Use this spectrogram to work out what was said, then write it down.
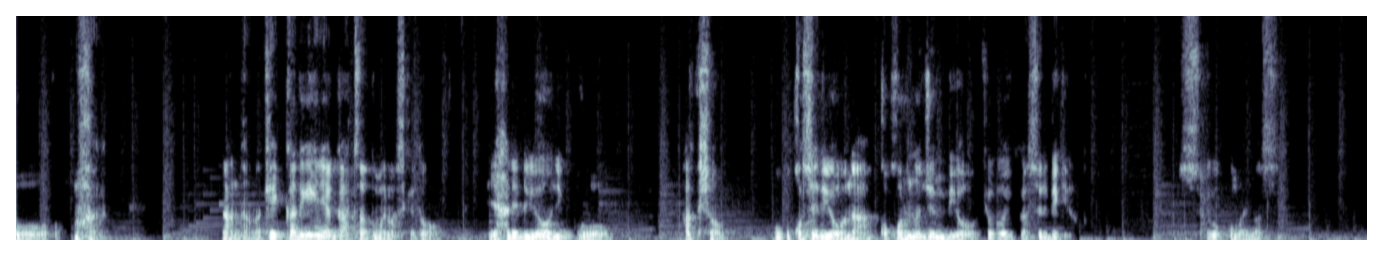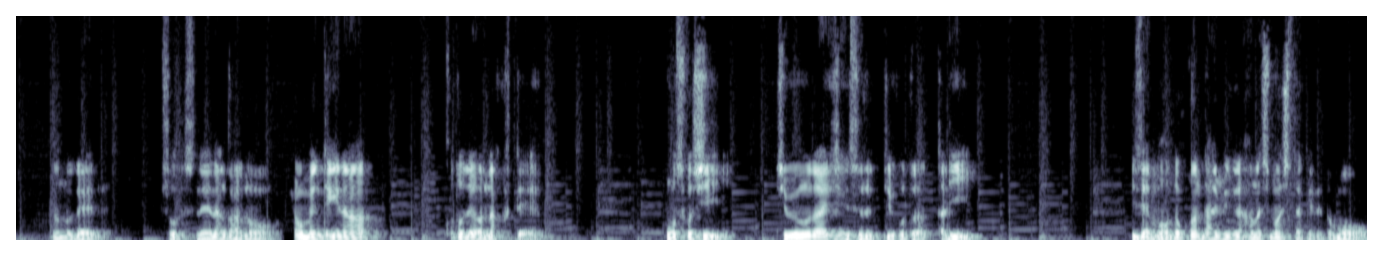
こう、まあ、なんだろうな、結果的にはガッツだと思いますけど、やれるようにこう、アクションを起こせるような心の準備を教育がするべきだと、すごく思います。なので、そうですね、なんかあの、表面的なことではなくて、もう少し自分を大事にするっていうことだったり、以前もどっかのタイミングで話しましたけれども、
